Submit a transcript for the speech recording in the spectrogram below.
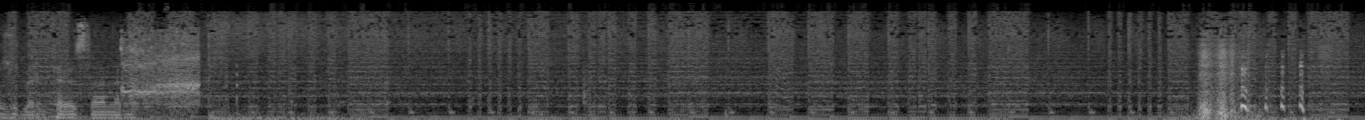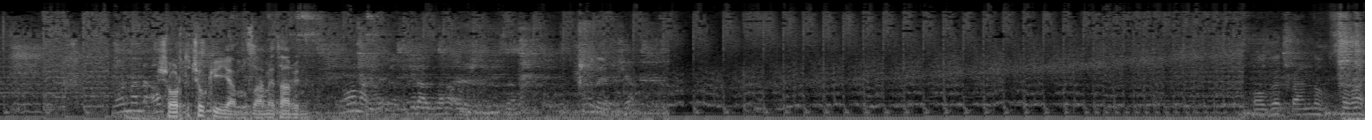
Özür dilerim Tevez sevenlerden. Şortu çok iyi yalnız Ahmet abinin. Normalde biraz daha alıştığınızda Olgat bende olsa var.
